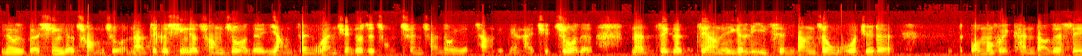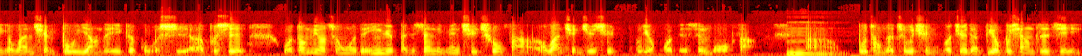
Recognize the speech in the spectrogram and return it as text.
能有个新的创作？那这个新的创作的养分完全都是从纯传统演唱里面来去做的。那这个这样的一个历程当中，我觉得。我们会看到的是一个完全不一样的一个果实，而不是我都没有从我的音乐本身里面去出发，而完全就去用或者是模仿，啊，不同的族群，我觉得又不像自己，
